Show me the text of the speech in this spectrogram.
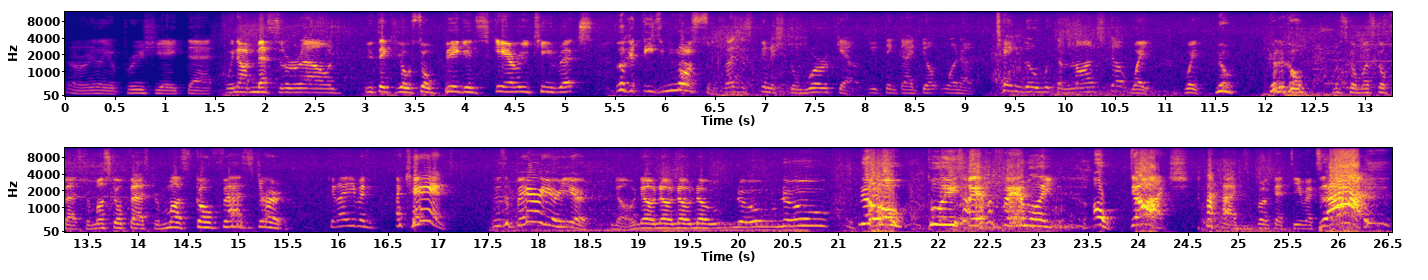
I don't really appreciate that. We're not messing around. You think you're so big and scary, T-Rex? Look at these muscles. I just finished the workout. You think I don't want to tango with the monster? Wait, wait, no. Gotta go. Must go, must go faster, must go faster, must go faster. Can I even? I can't. There's a barrier here! No, no, no, no, no, no, no, no! Please, I have a family! Oh, dodge! I just broke that T-Rex. Ah!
